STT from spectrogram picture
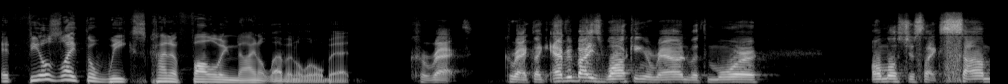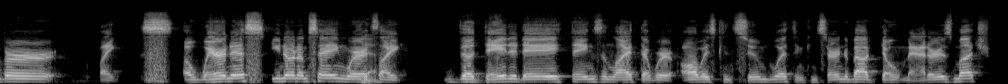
it feels like the weeks kind of following 9-11 a little bit. Correct. Correct. Like everybody's walking around with more almost just like somber like awareness, you know what I'm saying? Where it's like the day-to-day things in life that we're always consumed with and concerned about don't matter as much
